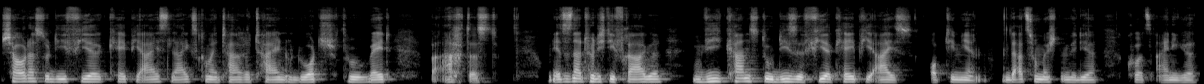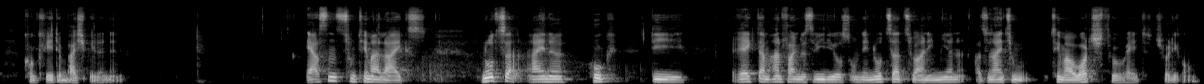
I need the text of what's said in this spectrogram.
schau, dass du die vier KPIs, Likes, Kommentare, Teilen und Watch-Through-Rate beachtest. Und jetzt ist natürlich die Frage, wie kannst du diese vier KPIs optimieren? Und dazu möchten wir dir kurz einige konkrete Beispiele nennen. Erstens zum Thema Likes. Nutze eine Hook, die direkt am Anfang des Videos, um den Nutzer zu animieren, also nein, zum Thema Watch-Through-Rate, Entschuldigung.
